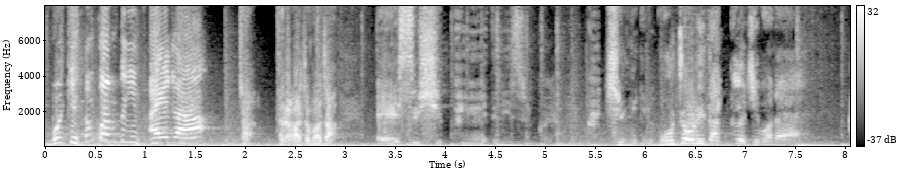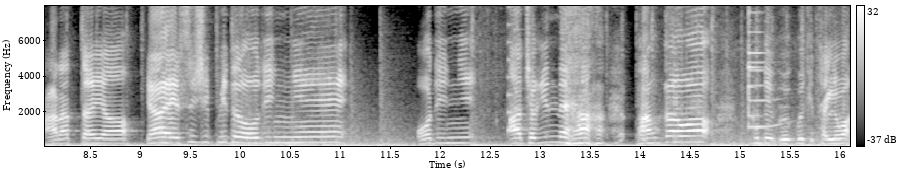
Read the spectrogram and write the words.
뭐 이렇게 형광등이 밝아 자 들어가자마자 SCP 애들이 있을 거야 그 친구들 모조리 다 끄집어내 알았어요 야 SCP들 어딨니? 어딨니? 아 저기 있네 반가워 근데 왜, 왜 이렇게 달려와?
